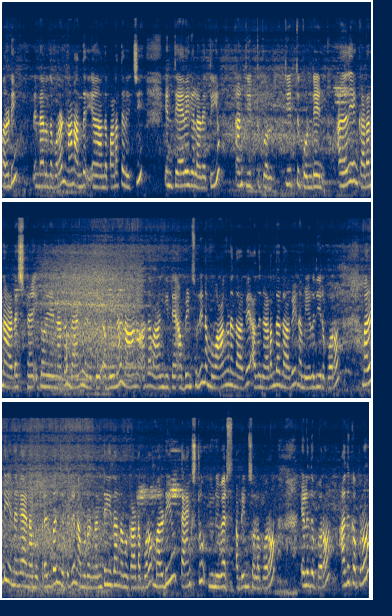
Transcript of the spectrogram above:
மறுபடியும் என்ன எழுத போகிறோம் நான் அந்த அந்த பணத்தை வச்சு என் தேவைகள் அனைத்தையும் நான் தீர்த்து கொள் தீர்த்து கொண்டேன். அதாவது என் கடனை அடைச்சிட்டேன். இப்போ என் நகை பேங்கில் இருக்குது அப்படின்னா நானும் அதை வாங்கிட்டேன் அப்படின்னு சொல்லி நம்ம வாங்கினதாகவே அது நடந்ததாகவே நம்ம எழுதிட போகிறோம் மறுபடியும் என்னங்க நம்ம பிரபஞ்சத்துக்கு நம்மளோட நன்றியை தான் நம்ம காட்ட போகிறோம் மறுபடியும் தேங்க்ஸ் டு யூனிவர்ஸ் அப்படின்னு சொல்ல போகிறோம் எழுத போகிறோம் அதுக்கப்புறம்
